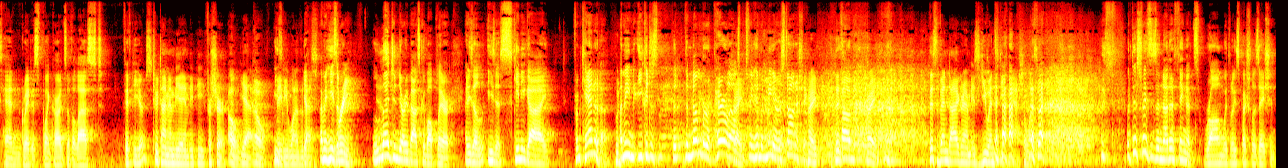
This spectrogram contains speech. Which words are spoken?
10 greatest point guards of the last 50 years. Two-time NBA MVP for sure. Oh yeah. Oh, He's- maybe one of the yes. best. I mean, he's three. a legendary basketball player, and he's a he's a skinny guy from Canada. Who, I mean, you could just the, the number of parallels Right. between him and me are astonishing. Right. This, Um, right. This Venn diagram is you and Steve Nash alone. That's right. But this raises another thing that's wrong with early specialization,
